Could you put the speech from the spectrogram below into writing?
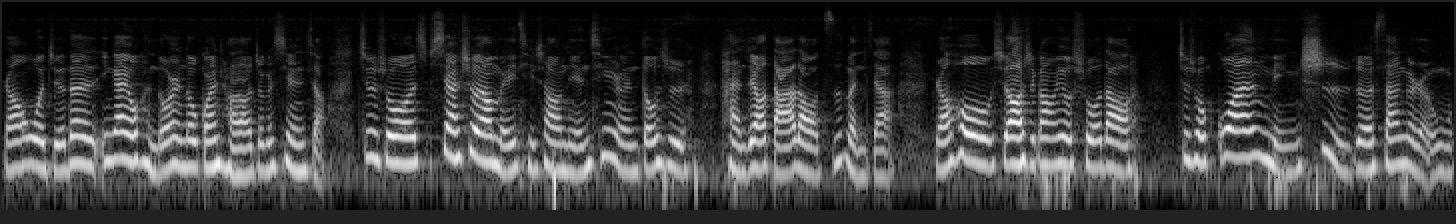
然后我觉得应该有很多人都观察到这个现象，就是说现在社交媒体上年轻人都是喊着要打倒资本家。然后徐老师刚刚又说到，就说官、民、士这三个人物，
